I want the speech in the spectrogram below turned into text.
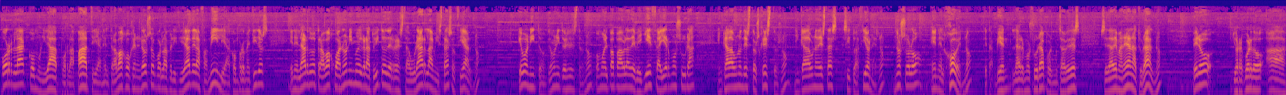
por la comunidad, por la patria, en el trabajo generoso por la felicidad de la familia, comprometidos en el arduo trabajo anónimo y gratuito de restaurar la amistad social, ¿no? Qué bonito, qué bonito es esto, ¿no? Como el Papa habla de belleza y hermosura en cada uno de estos gestos, ¿no? En cada una de estas situaciones, ¿no? No solo en el joven, ¿no? Que también la hermosura pues muchas veces se da de manera natural, ¿no? Pero yo recuerdo a,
